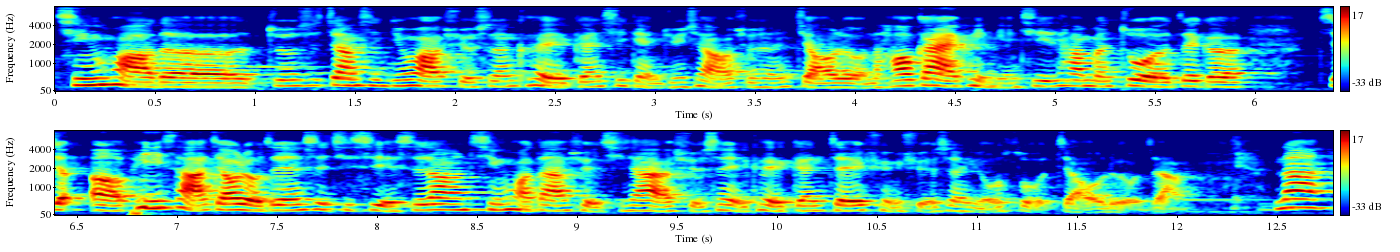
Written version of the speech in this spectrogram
清华的就是匠心清华学生可以跟西点军校的学生交流，然后刚才品年其实他们做的这个交呃披萨交流这件事，其实也是让清华大学其他的学生也可以跟这一群学生有所交流这样。那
